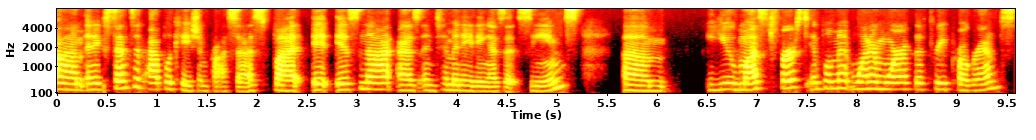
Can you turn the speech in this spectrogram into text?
um, an extensive application process, but it is not as intimidating as it seems. Um, you must first implement one or more of the three programs.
